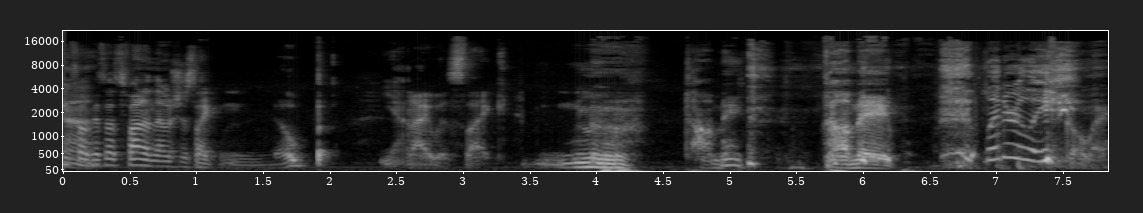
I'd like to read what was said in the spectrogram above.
Yeah. focus. That's fun." And then it was just like, "Nope." Yeah, And I was like, "Mm, "Tommy, Tommy, literally. go away."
